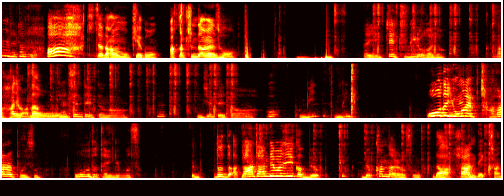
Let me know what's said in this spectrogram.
효율 됐다 좋아. 아 진짜 나무 못 캐고. 아까 준다면서. 야, 이제 죽이러 가자. 아 하지 말라고. 인챈트 했잖아. 네? 인챈트 했다. 어, 덤비? 덤비? 오, 나 용화에 자살할 뻔했어. 오, 나 다행히 안 갔어. 너, 너 나, 나한테 한 대 맞으니까 몇, 몇 칸 달았어? 나 한 네 칸.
